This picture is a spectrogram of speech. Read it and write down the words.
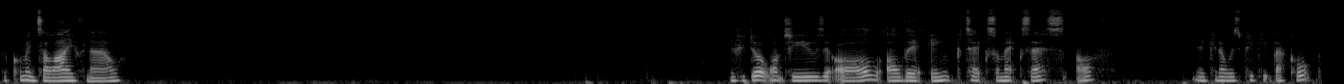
They're coming to life now. If you don't want to use it all, all the ink, take some excess off. You can always pick it back up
